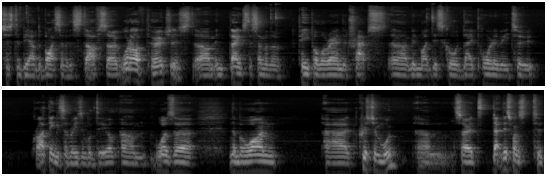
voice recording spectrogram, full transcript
just to be able to buy some of this stuff. So what I've purchased, um, and thanks to some of the people around the traps um, in my Discord, they pointed me to what I think is a reasonable deal. Um, was a number one uh, Christian Wood. Um, so it's that this one's to,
